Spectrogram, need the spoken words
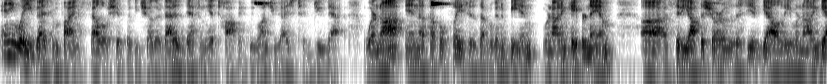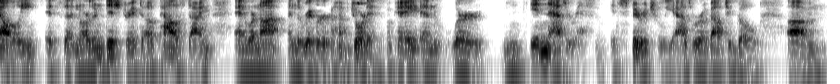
any way you guys can find fellowship with each other, that is definitely a topic. We want you guys to do that. We're not in a couple places that we're going to be in. We're not in Capernaum, uh, city off the shore of the Sea of Galilee. We're not in Galilee. It's a northern district of Palestine, and we're not in the river Jordan. Okay, and we're in Nazareth, it's spiritually as we're about to go, um,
